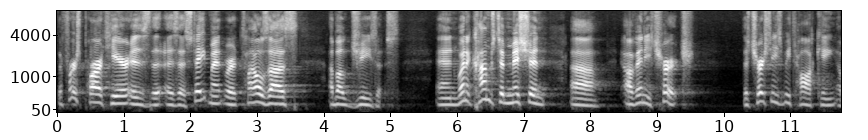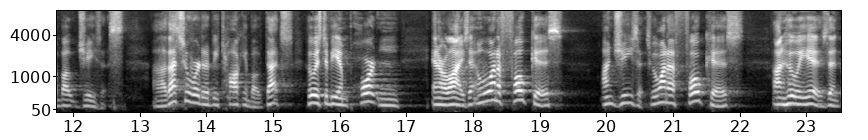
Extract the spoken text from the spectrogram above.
the first part here is, the, is a statement where it tells us about Jesus. And when it comes to mission uh, of any church, the church needs to be talking about Jesus. Uh, that's who we're to be talking about. That's who is to be important in our lives. And we want to focus on Jesus. We want to focus on who he is. And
